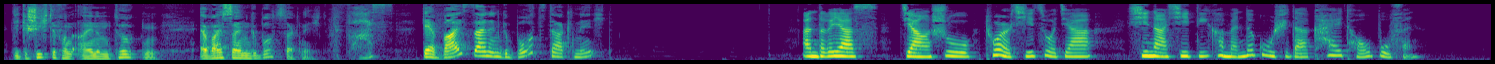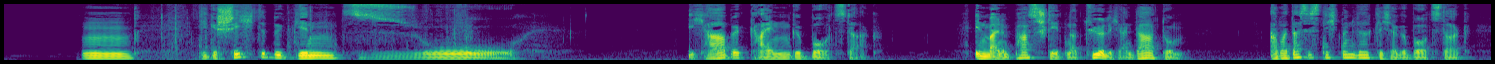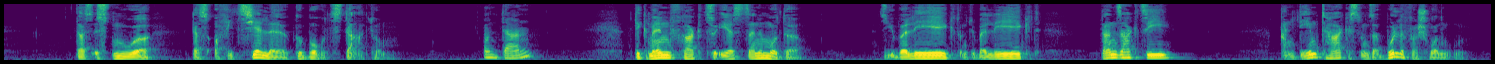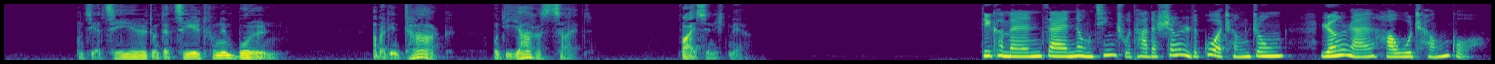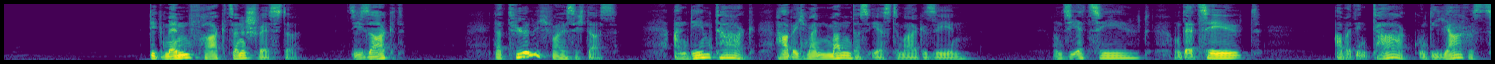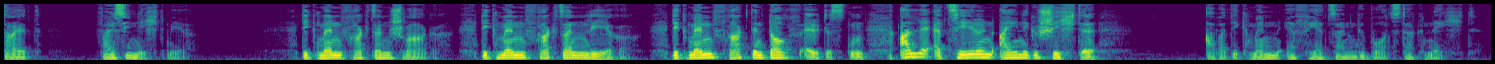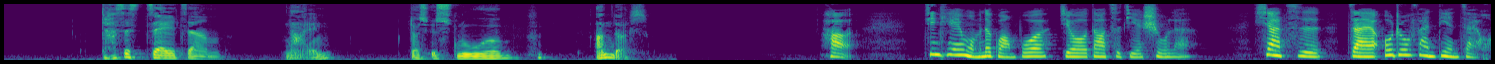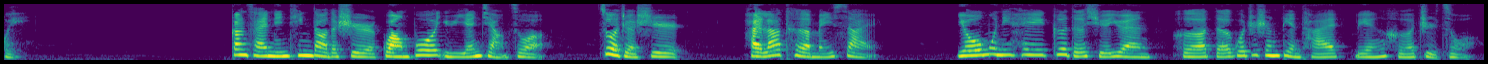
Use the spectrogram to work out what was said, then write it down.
Die Geschichte von einem Türken. Er weiß seinen Geburtstag nicht. Was? Der weiß seinen Geburtstag nicht? 安德烈亚斯讲述土耳其作家希纳西·迪克门的故事的开头部分。 Hm, die Geschichte beginnt so. Ich habe keinen Geburtstag. In meinem Pass steht natürlich ein Datum. Aber das ist nicht mein wirklicher Geburtstag. Das ist nur das offizielle Geburtsdatum. Und dann? Dick Man fragt zuerst seine Mutter. Sie überlegt und überlegt. Dann sagt sie, an dem Tag ist unser Bulle verschwunden. Und sie erzählt und erzählt von dem Bullen. Aber den Tag und die Jahreszeit weiß sie nicht mehr. 迪克门在弄清楚他的生日的过程中，仍然毫无成果。 Dick Man fragt seine Schwester. Sie sagt, Natürlich weiß ich das. An dem Tag habe ich meinen Mann das erste Mal gesehen. Und sie erzählt und erzählt, aber den Tag und die Jahreszeit weiß sie nicht mehr. Dick Man fragt seinen Schwager, Dick Man fragt seinen Lehrer, Dick Man fragt den Dorfältesten, alle erzählen eine Geschichte, aber Dick Man erfährt seinen Geburtstag nicht. Das ist seltsam. Nein, das ist nur anders. 好，今天我们的广播就到此结束了，下次在欧洲饭店再会。刚才您听到的是广播语言讲座， 作者是海拉特梅塞，由慕尼黑歌德学院和德国之声电台联合制作。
